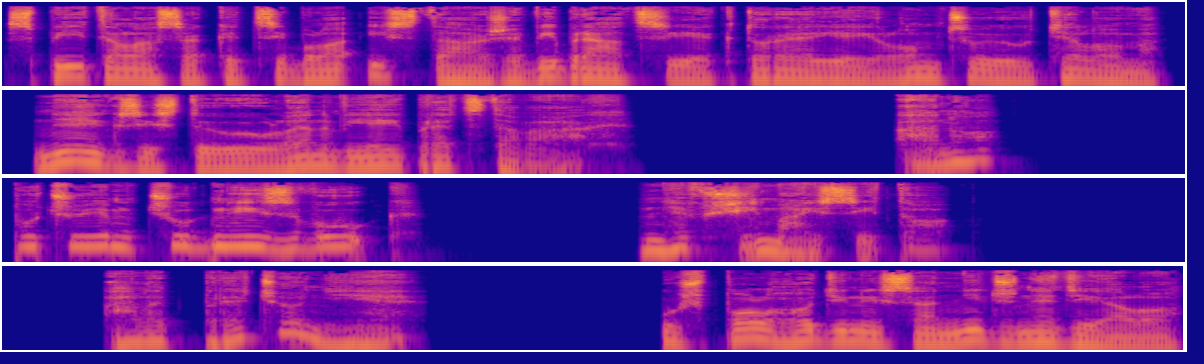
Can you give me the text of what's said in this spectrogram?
Spýtala sa, keď si bola istá, že vibrácie, ktoré jej lomcujú telom, neexistujú len v jej predstavách. Áno, počujem čudný zvuk. Nevšímaj si to. Ale prečo nie? Už pol hodiny sa nič nedialo,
